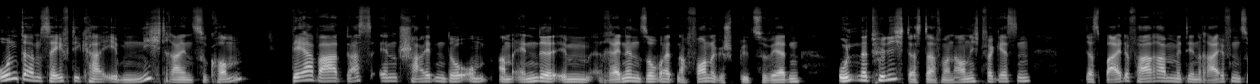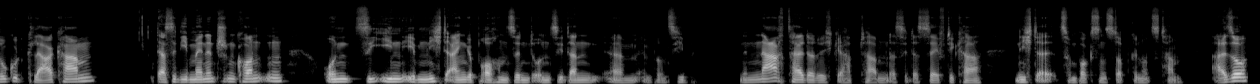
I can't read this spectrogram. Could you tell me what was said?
unterm Safety Car eben nicht reinzukommen, der war das Entscheidende, um am Ende im Rennen so weit nach vorne gespült zu werden. Und natürlich, das darf man auch nicht vergessen, dass beide Fahrer mit den Reifen so gut klarkamen, dass sie die managen konnten und sie ihnen eben nicht eingebrochen sind und sie dann ähm, im Prinzip einen Nachteil dadurch gehabt haben, dass sie das Safety Car nicht äh, zum Boxenstopp genutzt haben. Also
